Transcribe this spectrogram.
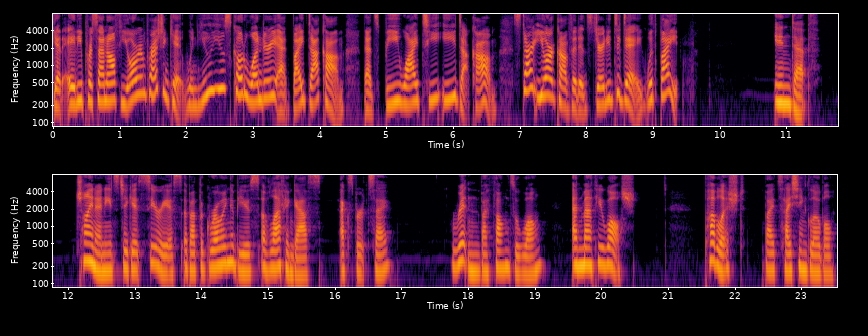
Get 80% off your impression kit when you use code WONDERY at Byte.com. That's B-Y-T-E dot com. Start your confidence journey today with Byte. In depth. China needs to get serious about the growing abuse of laughing gas, experts say. Written by Fang Zuwang and Matthew Walsh. Published by Caixin Global.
